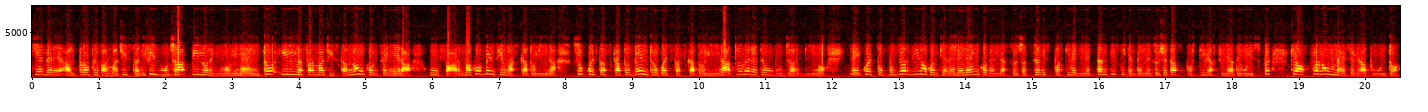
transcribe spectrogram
chiedere al proprio farmacista di fiducia pillole di movimento, il farmacista non consegnerà un farmaco, bensì una scatolina. Questa scato, dentro questa scatolina troverete un bugiardino e questo bugiardino contiene l'elenco delle associazioni sportive dilettantistiche e delle società sportive affiliate WISP che offrono un mese gratuito.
